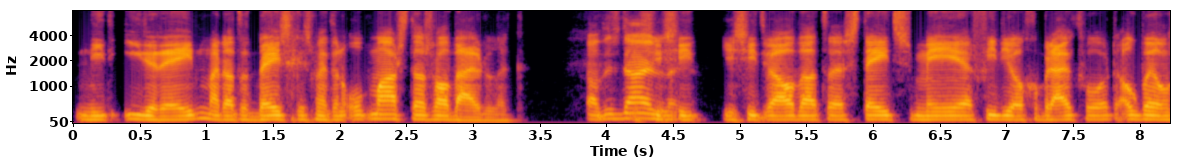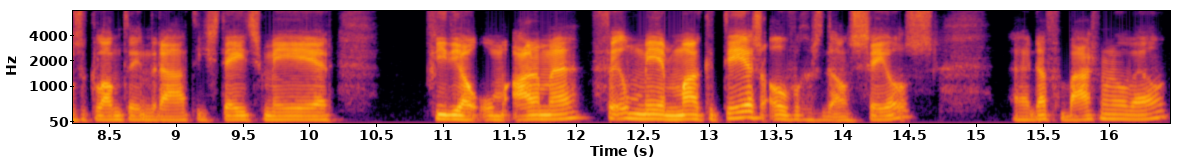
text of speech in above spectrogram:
niet iedereen, maar dat het bezig is met een opmars, dat is wel duidelijk. Dat is duidelijk. Dus je, ziet, je ziet wel dat er steeds meer video gebruikt wordt. Ook bij onze klanten inderdaad, die steeds meer video omarmen. Veel meer marketeers overigens dan sales. Uh, dat verbaast me nog wel.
